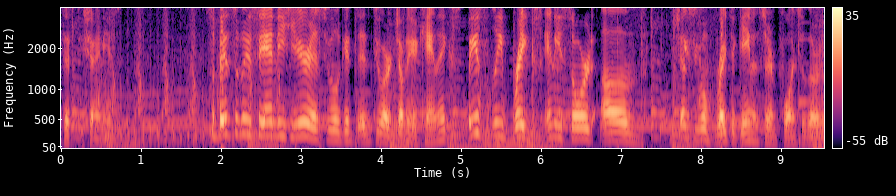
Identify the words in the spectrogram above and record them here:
50 shinies. So basically Sandy here, as we'll get into our jumping mechanics, basically breaks any sort of she actually goes right to game at certain points with her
